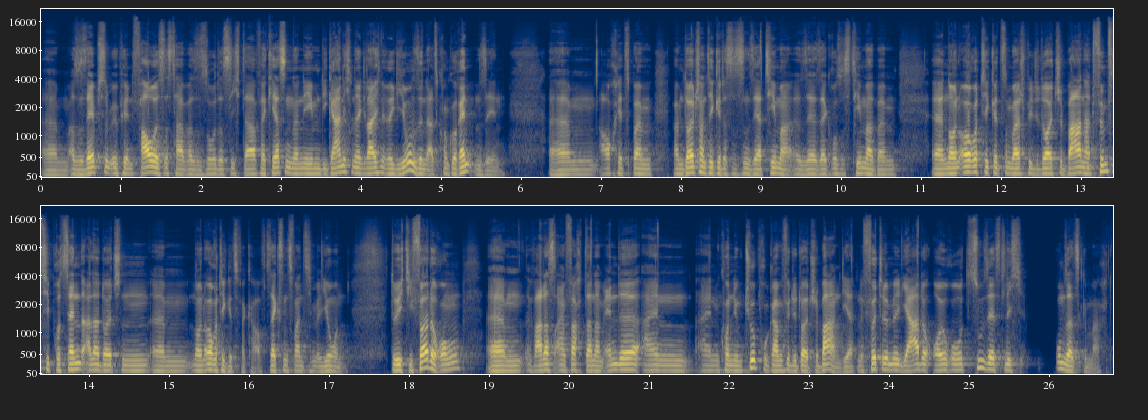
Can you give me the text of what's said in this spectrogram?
Ähm, also selbst im ÖPNV ist es teilweise so, dass sich da Verkehrsunternehmen, die gar nicht in der gleichen Region sind, als Konkurrenten sehen. Ähm, auch jetzt beim, beim Deutschlandticket, das ist ein sehr Thema, äh, sehr, sehr großes Thema. Beim äh, 9-Euro-Ticket zum Beispiel, die Deutsche Bahn hat 50 Prozent aller deutschen ähm, 9-Euro-Tickets verkauft, 26 Millionen. Durch die Förderung ähm, war das einfach dann am Ende ein, ein Konjunkturprogramm für die Deutsche Bahn. Die hat eine Viertelmilliarde Euro zusätzlich Umsatz gemacht.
